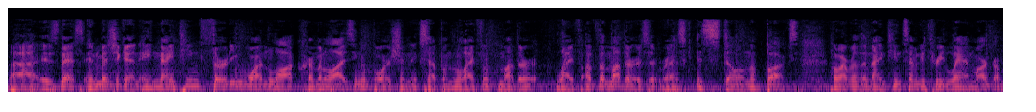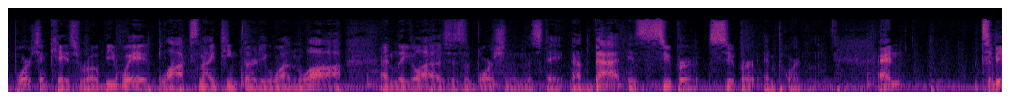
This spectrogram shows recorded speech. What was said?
uh, is this: in Michigan, a 1931 law criminalizing abortion, except when the life of mother life of the mother is at risk, is still in the books. However, the 1973 landmark abortion case Roe v. Wade blocks 1931 law and legalizes abortion in the state. Now, that is super, super important. And to be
